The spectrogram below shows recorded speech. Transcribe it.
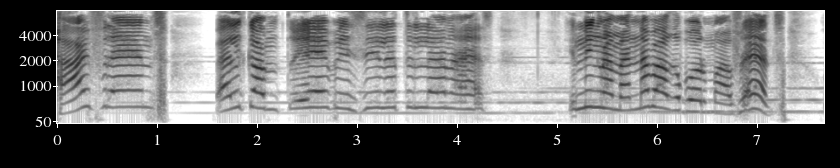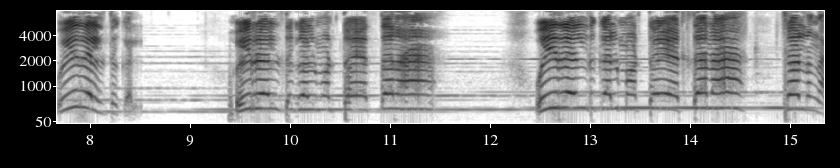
Hi friends welcome to ABC little learners இன்னைக்கு நம்ம என்ன பார்க்க போகிறோமா ஃப்ரெண்ட்ஸ் உயிரெழுத்துக்கள் உயிரெழுத்துக்கள் மட்டும் எத்தனை? உயிரெழுத்துக்கள் மட்டும் எத்தனை? சொல்லுங்க.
